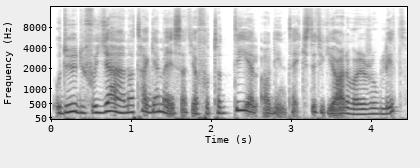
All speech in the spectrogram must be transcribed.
Och du, du får gärna tagga mig så att jag får ta del av din text. Det tycker jag hade varit roligt.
